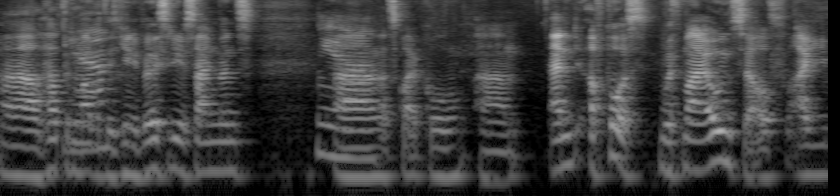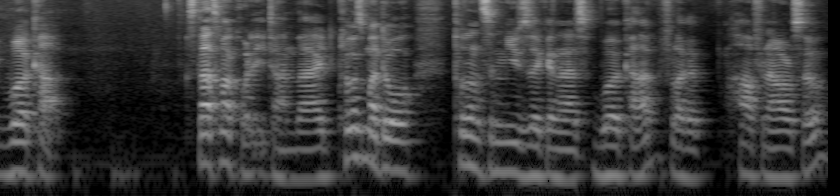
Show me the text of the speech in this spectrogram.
Uh, I'll help him out with his university assignments. Yeah. Uh, that's quite cool. Um, and of course, with my own self, I work out. So that's my quality time. That I close my door, put on some music, and then I just work out for like a half an hour or so.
